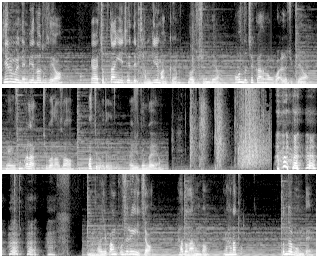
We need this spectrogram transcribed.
기름을 냄비에 넣어주세요. 그냥 적당히 쟤들이 잠길 만큼 넣어주시면 돼요. 온도 체크하는 방법 알려줄게요. 여기 손가락 집어넣어서 어 뜨거 뜨거 뜨거 여기 된 거예요. 음, 사실 빵 부스러기 있죠? 하도 남은 거 이거 하나 톡 던져 보면 돼.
